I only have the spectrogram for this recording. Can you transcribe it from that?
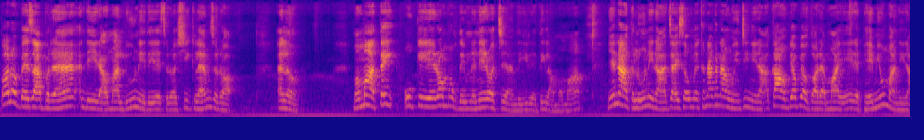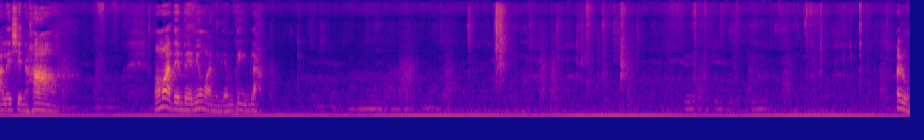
ပေါက်လို့ပဲစားဗရန်အနေတောင်မှလူးနေသေးတယ်ဆိုတော့ she glam ဆိုတော့အဲ့လို မမတိတ် okay ရတော့မဟုတ်သေးဘူးနည်းနည်းတော့ကြံသေးတယ်သိလားမမမျက်နှာဂလုံးနေတာအကြိုက်ဆုံးပဲခဏခဏဝင်ကြည့်နေတာအကောင်ပျောက်ပျောက်သွားတဲ့အမရဲ့တဲ့ဘယ်မျိုးမှနေတာလဲရှင်ဟာမမတင်ဘယ်မျိုးမှနေလဲမသိဘူးလားအဲ့လို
